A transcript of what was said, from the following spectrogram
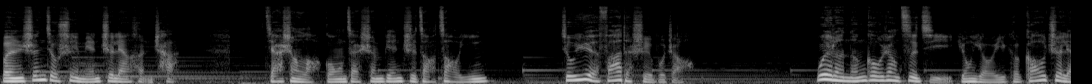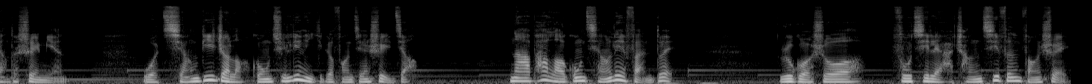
本身就睡眠质量很差，加上老公在身边制造噪音。就越发的睡不着。为了能够让自己拥有一个高质量的睡眠，我强逼着老公去另一个房间睡觉，哪怕老公强烈反对。如果说夫妻俩长期分房睡，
